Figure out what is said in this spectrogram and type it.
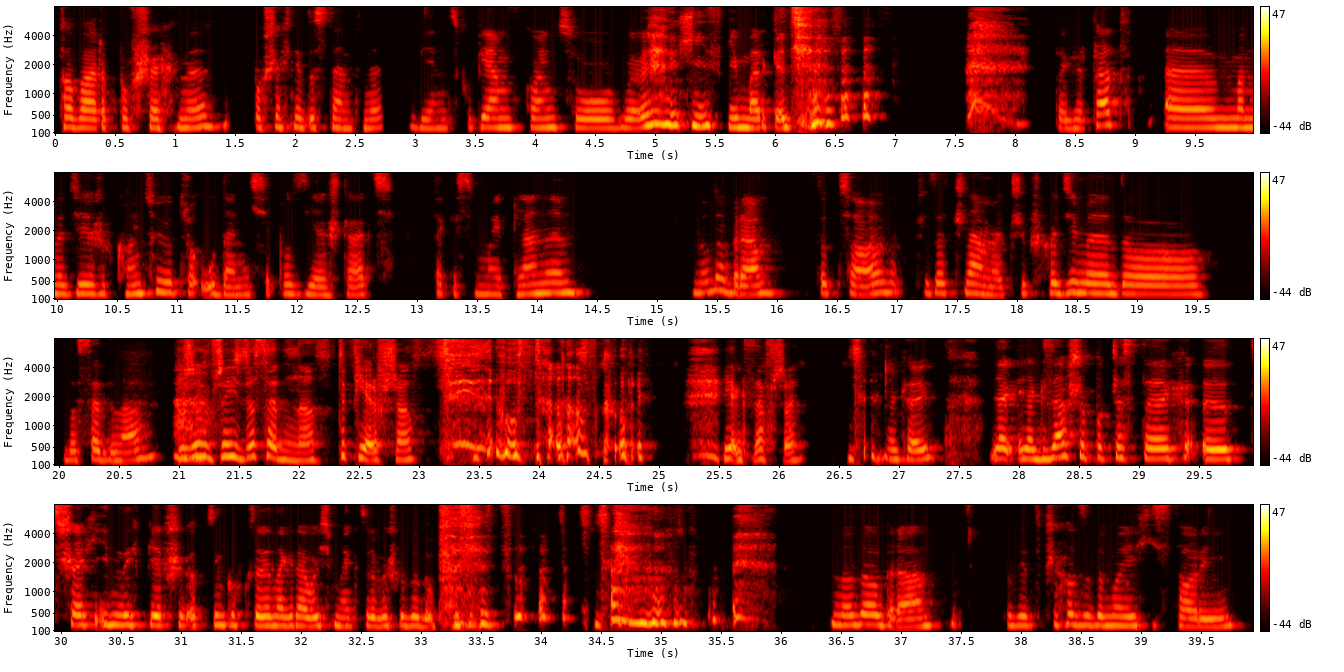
towar powszechny, powszechnie dostępny, więc kupiłam w końcu w chińskim markecie. Także czat. E, Mam nadzieję, że w końcu jutro uda mi się pozjeżdżać. Takie są moje plany. No dobra, to co? Czy zaczynamy? Czy przechodzimy do, do sedna? Możemy przejść do sedna. Ty pierwsza. Ustalam z góry. Jak zawsze. Okej. Jak, jak zawsze podczas tych y, trzech innych pierwszych odcinków, które nagrałyśmy, które wyszły do dupy. no dobra, więc przechodzę do mojej historii.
